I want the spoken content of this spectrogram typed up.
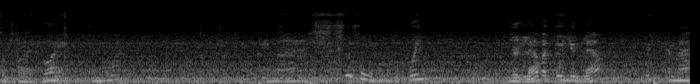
ต้องเปิดด้วยจริงด้วยใครมาอุ้ยหยุดแล้วประตูหยุดแล้วอุ้ยใครมา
